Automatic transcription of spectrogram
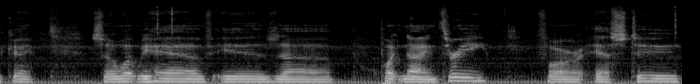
Okay, so what we have is uh, 0.93 for S2,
